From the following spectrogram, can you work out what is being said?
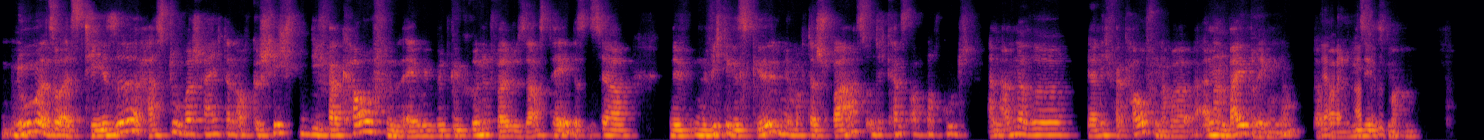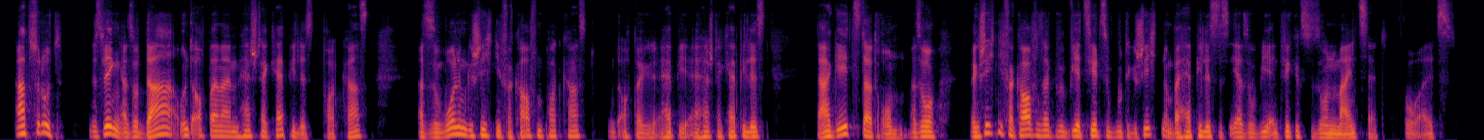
nur mal so als These, hast du wahrscheinlich dann auch Geschichten, die verkaufen, irgendwie mitgegründet, weil du sagst, hey, das ist ja eine, ein wichtiges Skill, mir macht das Spaß und ich kann es auch noch gut an andere, ja nicht verkaufen, aber anderen beibringen, ne? dabei, ja, wie absolut. sie das machen. Absolut. Deswegen, also da und auch bei meinem Hashtag Happylist Podcast, also sowohl im Geschichten, die verkaufen Podcast und auch bei Happy, äh, Hashtag Happylist, da geht es darum. Also bei Geschichten, die verkaufen, sagt, wie erzählst du gute Geschichten und bei Happylist ist eher so, wie entwickelst du so ein Mindset? So als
